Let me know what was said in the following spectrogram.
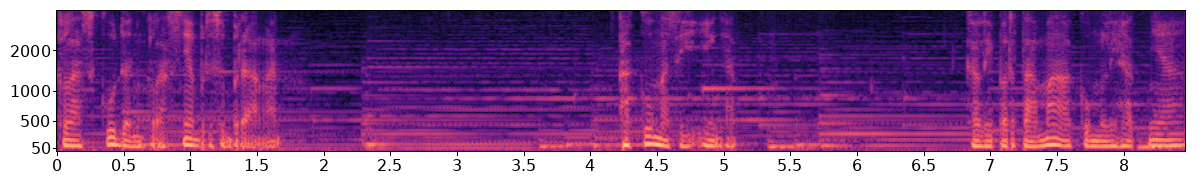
kelasku dan kelasnya berseberangan. Aku masih ingat Kali pertama aku melihatnya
